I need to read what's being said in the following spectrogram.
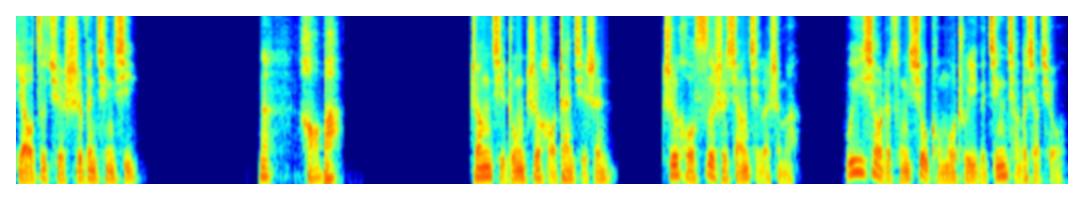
咬字却十分清晰。那好吧。张启忠只好站起身，之后似是想起了什么，微笑着从袖口摸出一个精巧的小球。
